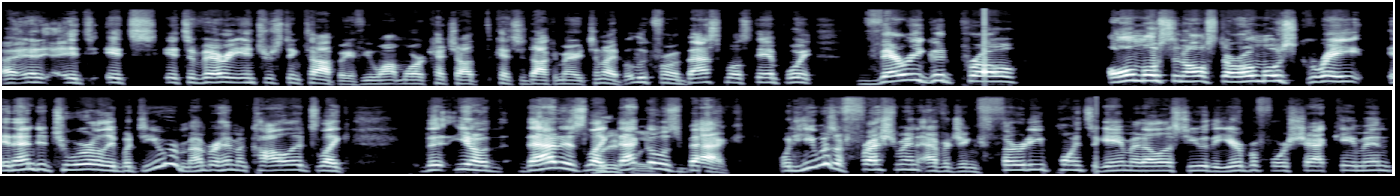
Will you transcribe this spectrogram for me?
uh, it, it's it's it's a very interesting topic. If you want more, catch out catch the documentary tonight. But look, from a basketball standpoint, very good pro, almost an all star, almost great. It ended too early, but do you remember him in college? Like the you know that is like that goes back when he was a freshman, averaging thirty points a game at LSU the year before Shaq came in.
